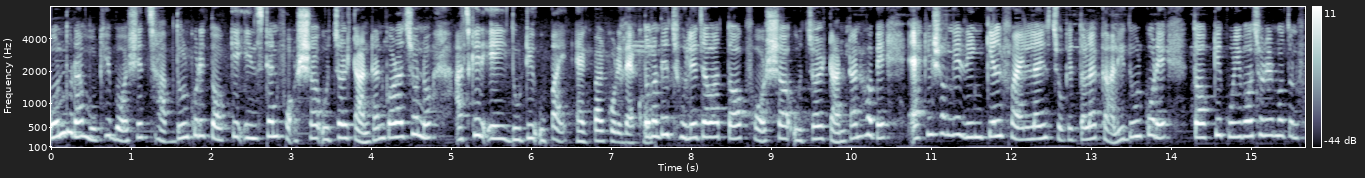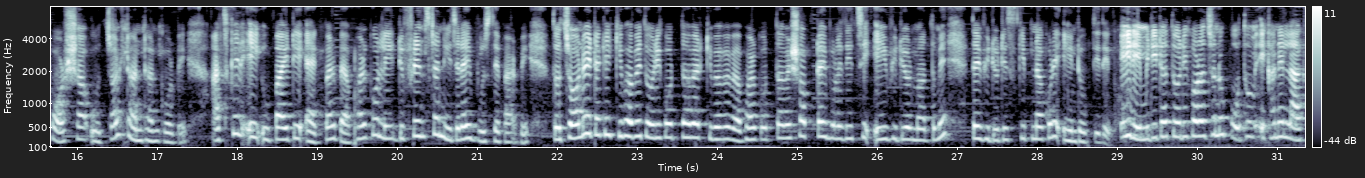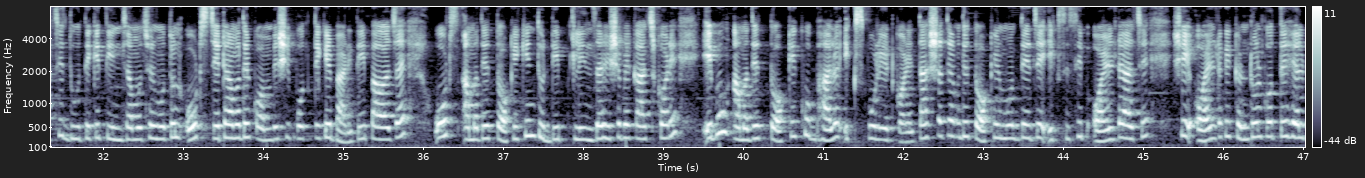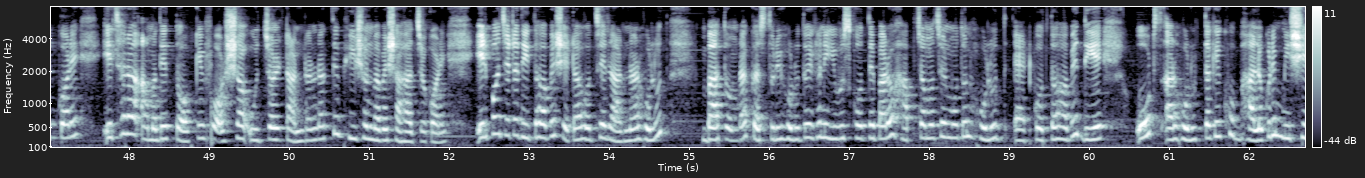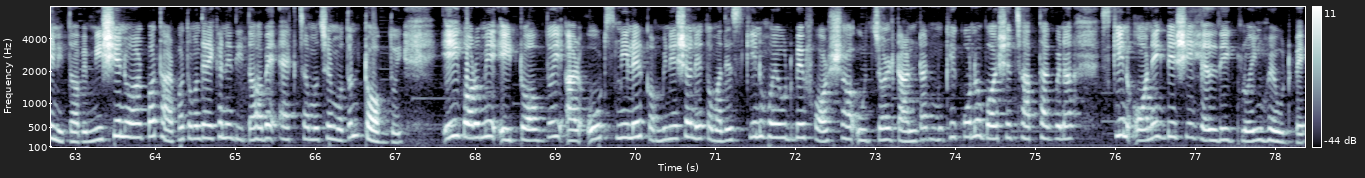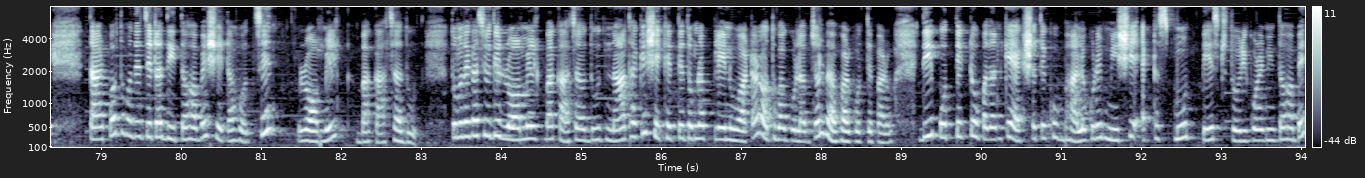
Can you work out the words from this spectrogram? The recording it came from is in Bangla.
বন্ধুরা, মুখে বয়সের ছাপ দূর করে ত্বককে ইনস্ট্যান্ট ফর্সা, উজ্জ্বল, টানটান করার জন্য আজকের এই দুটি উপায় একবার করে দেখো। তোমাদের ঝুলে যাওয়া ত্বক ফর্সা, উজ্জ্বল, টানটান হবে। একই সঙ্গে রিঙ্কেল ফাইন লাইন্স চোখের তলার কালি দূর করে ত্বককে কুড়ি বছরের মতন ফর্সা, উজ্জ্বল, টানটান করবে। আজকের এই উপায়টি একবার ব্যবহার করলেই ডিফারেন্সটা নিজেরাই বুঝতে পারবে। তো চলো এটাকে কীভাবে তৈরি করতে হবে আর কীভাবে ব্যবহার করতে হবে সবটাই বলে দিচ্ছি এই ভিডিওর মাধ্যমে। তাই ভিডিওটি স্কিপ না করে এন্ড অবধি দেখো। এই রেমেডিটা তৈরি করার জন্য প্রথম এখানে লাগছে দু থেকে তিন চামচের মতন ওটস, যেটা আমাদের কম বেশি প্রত্যেকের বাড়িতেই পাওয়া যায়। ওটস আমাদের ত্বকে কিন্তু ডিপ ক্লিনজার হিসেবে কাজ করে এবং আমাদের ত্বকে খুব ভালো এক্সপোলিয়েট করে। তার সাথে আমাদের ত্বকের মধ্যে যে এক্সেসিভ অয়েলটা আছে, সেই অয়েলটাকে কন্ট্রোল করতে হেল্প করে। এছাড়া আমাদের ত্বকে ফর্সা, উজ্জ্বল টান টান রাখতে ভীষণভাবে সাহায্য করে। এরপর যেটা দিতে হবে সেটা হচ্ছে রান্নার হলুদ, বা তোমরা কস্তুরি হলুদও এখানে ইউজ করতে পারো। হাফ চামচের মতন হলুদ অ্যাড করতে হবে। দিয়ে ওটস আর হলুদটাকে খুব ভালো করে মিশিয়ে নিতে হবে। মিশিয়ে নেওয়ার পর তারপর তোমাদের এখানে দিতে হবে এক চামচের মতন টক দই। এই গরমে এই টক দই আর ওটস মিলের কম্বিনেশনে তোমাদের স্কিন হয়ে উঠবে, ফর্সা, উজ্জ্বল টান টান মুখে কোনো বয়সের ছাপ থাকবে না স্কিন অনেক বেশি হেলদি গ্লোয়িং হয়ে উঠবে। তারপর তোমাদের যেটা দিতে হবে সেটা হচ্ছে র মিল্ক বা কাঁচা দুধ। তোমাদের কাছে যদি র মিল্ক বা কাঁচা দুধ না থাকে, সেক্ষেত্রে তোমরা প্লেন ওয়াটার অথবা গোলাপ জল ব্যবহার করতে পারো। দিয়ে প্রত্যেকটা উপাদানকে একসাথে খুব ভালো করে মিশিয়ে একটা স্মুথ পেস্ট তৈরি করে নিতে হবে।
